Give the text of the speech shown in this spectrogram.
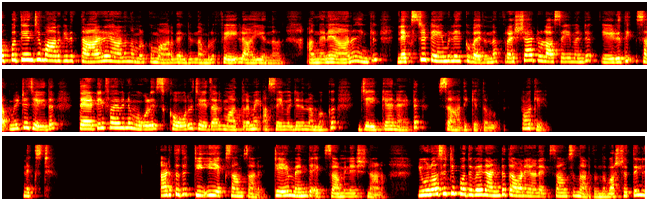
മുപ്പത്തിയഞ്ച് മാർക്കിന് താഴെയാണ് നമ്മൾക്ക് മാർക്കെങ്കിൽ നമ്മൾ ഫെയിൽ ആയി എന്നാണ്. അങ്ങനെയാണ് എങ്കിൽ നെക്സ്റ്റ് ടൈമിലേക്ക് വരുന്ന ഫ്രഷ് ആയിട്ടുള്ള അസൈൻമെന്റ് എഴുതി സബ്മിറ്റ് ചെയ്ത് തേർട്ടി ഫൈവിന് മുകളിൽ സ്കോർ ചെയ്താൽ മാത്രമേ അസൈൻമെന്റിന് നമുക്ക് ജയിക്കാനായിട്ട് സാധിക്കത്തുള്ളൂ. ഓക്കെ നെക്സ്റ്റ് അടുത്തത് ടി ഇ എക്സാംസ് ആണ്. ടേം എൻഡ് എക്സാമിനേഷൻ ആണ്. യൂണിവേഴ്സിറ്റി പൊതുവെ രണ്ട് തവണയാണ് എക്സാംസ് നടത്തുന്നത്. വർഷത്തിൽ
